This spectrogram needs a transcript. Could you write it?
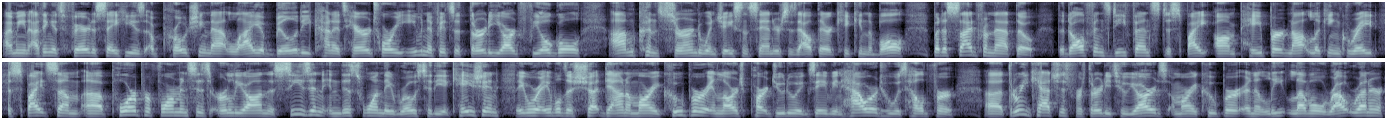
I mean, I think it's fair to say he is approaching that liability kind of territory, even if it's a 30 yard field goal. I'm concerned when Jason Sanders is out there kicking the ball. But aside from that, though, the Dolphins defense, despite on paper not looking great, despite some uh, poor performances early on the season, in this one they rose to the occasion. They were able to shut down Amari Cooper in large part due to Xavier Howard, who was held for uh, three catches for 32 yards. Amari Cooper, an elite level route runner,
